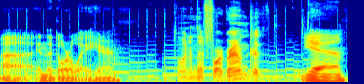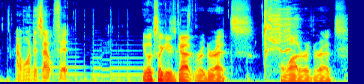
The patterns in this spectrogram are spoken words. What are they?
uh, in the doorway here. The one in the foreground? Or Yeah, I want his outfit. he looks like he's got regrets, a lot of regrets.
